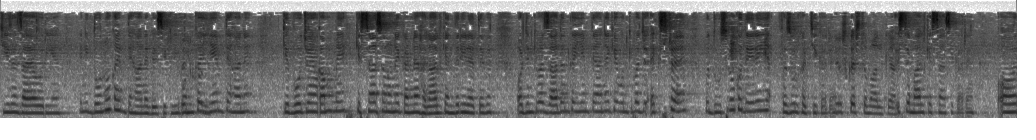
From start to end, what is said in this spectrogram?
چیزیں ضائع ہو رہی ہیں۔ یعنی دونوں کا امتحان ہے بیسکلی ان کا یہ امتحان ہے کہ وہ جو ہے کم میں کس طرح سے انہوں نے کرنا ہے حلال کے اندر ہی رہتے ہوئے۔ اور جن کے پاس زیادہ ان کا یہ امتحان ہے کہ ان کے پاس جو ایکسٹرا ہے وہ دوسروں کو دے رہے ہیں یا فضول خرچی کر رہے ہیں۔ اس کا استعمال کیا؟ استعمال کس طرح سے کر رہے ہیں۔ اور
